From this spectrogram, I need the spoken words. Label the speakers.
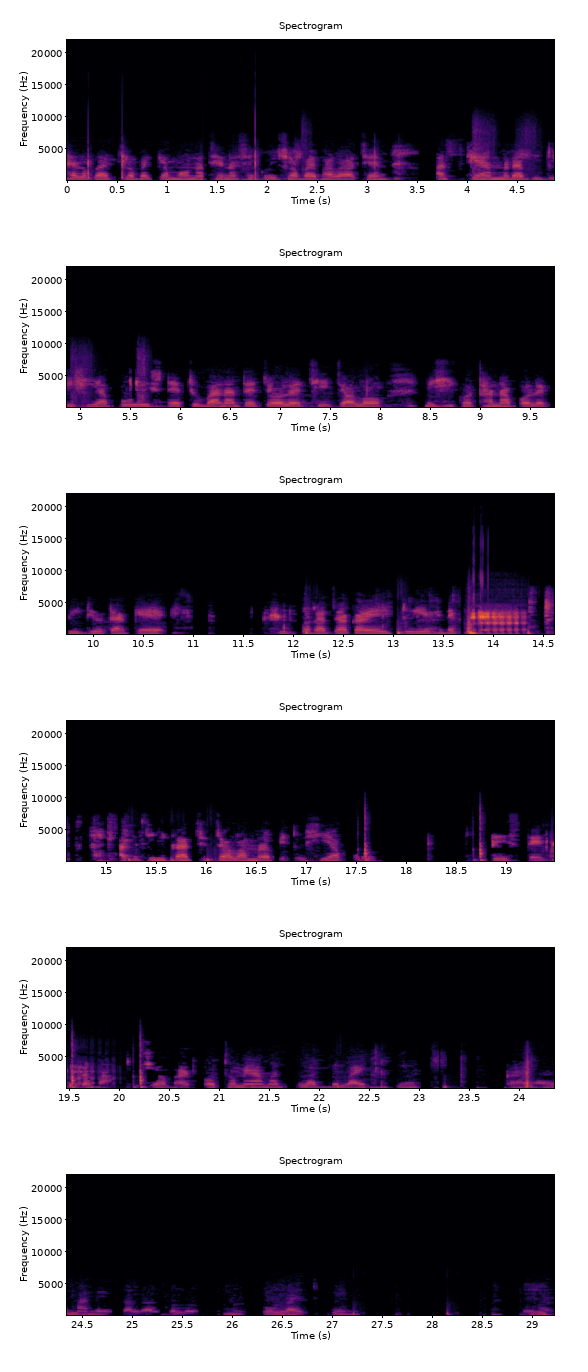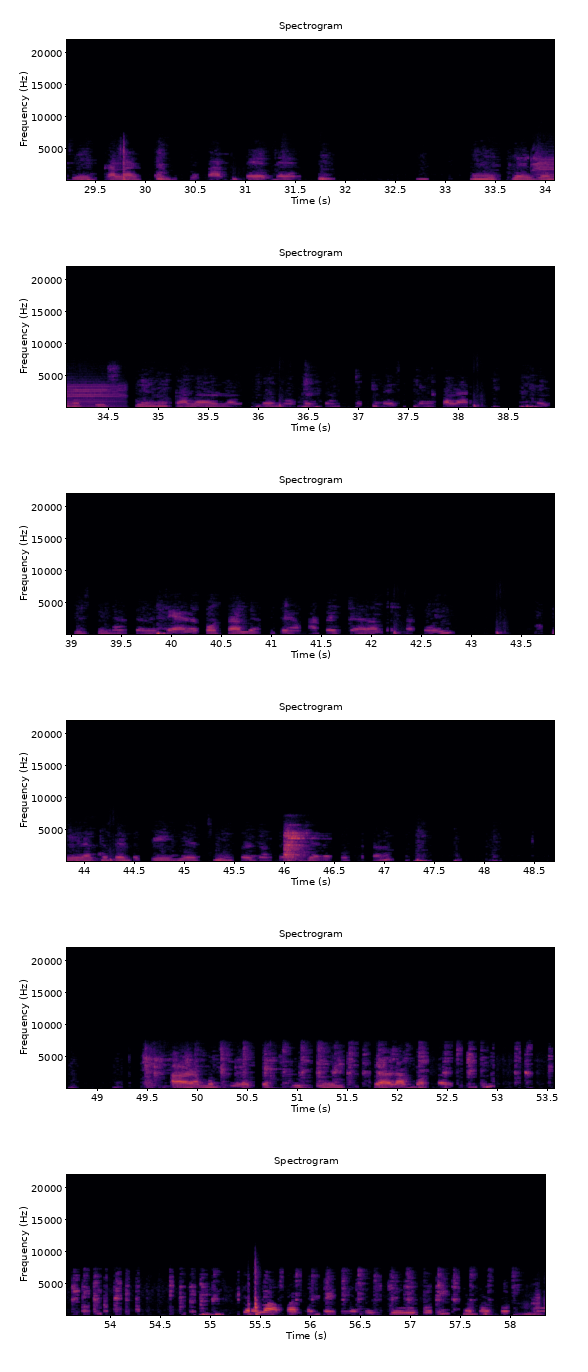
Speaker 1: Hello guys সবাই কেমন আছেন? আশা করি সবাই ভালো আছেন। আজকে আমরা বিদেশি আপুর স্ট্যাচু বানাতে চলেছি। চলো বেশি কথা না বলে ভিডিওটাকে শুট করা যাক। আর এই তুই এখানে আচ্ছা ঠিক আছে চলো আমরা বিদেশি আপুর স্ট্যাচুটা বানাচ্ছি সবার প্রথমে আমাদের লাগবে লাইট পিঙ্ক কালার মানে কালারগুলো লাইট পিঙ্ক এই যে কালারটা লাগবে দেন মুখের জন্য স্কিন কালার লাগবে মুখের জন্য স্কিন কালার পাইতেছি না। তাহলে টেরাকোটা লাগবে আমাদের টেরাকোটা কই টেরাকোটা এটা পেয়ে গিয়েছি মুখের জন্য টেরাকোটাটা আর আমাদের লাগবে টেরাকোটা চলো আপাতত এগুলো শুরু করি। সবার প্রথমে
